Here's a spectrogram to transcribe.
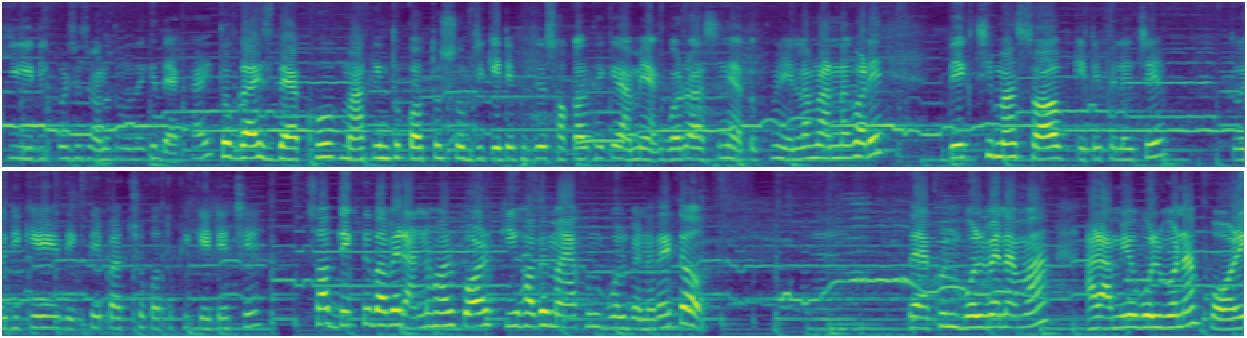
কি রেডি করেছে চলো তোমাদেরকে দেখাই। তো গাইস দেখো, মা কিন্তু কত সবজি কেটে ফেলেছে। সকাল থেকে আমি একবারও আসিনি, এতক্ষণ এলাম রান্নাঘরে। দেখছি মা সব কেটে ফেলেছে। তো এদিকে দেখতেই পাচ্ছ কত কি কেটেছে। সব দেখতে পাবে রান্না হওয়ার পর কি হবে মা এখন বলবে না, তাই তো? তো এখন বলবে না মা আর আমিও বলব না পরে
